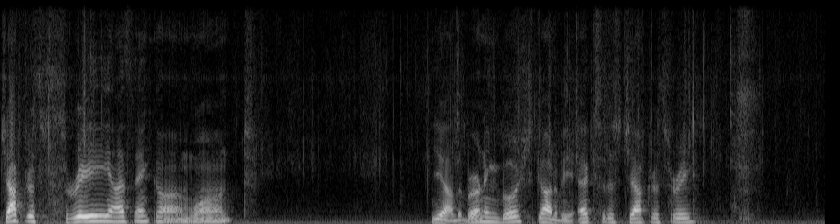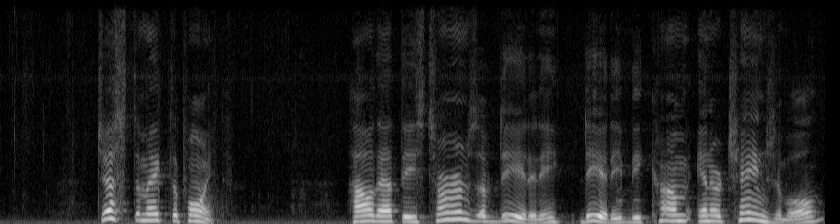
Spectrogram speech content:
chapter 3, I think I want. Yeah, the burning bush. Got to be Exodus chapter 3. Just to make the point how that these terms of deity, deity become interchangeable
